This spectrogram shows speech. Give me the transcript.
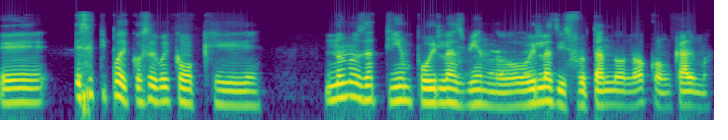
eh, ese tipo de cosas, güey, como que no nos da tiempo irlas viendo o irlas disfrutando, ¿no? Con calma.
